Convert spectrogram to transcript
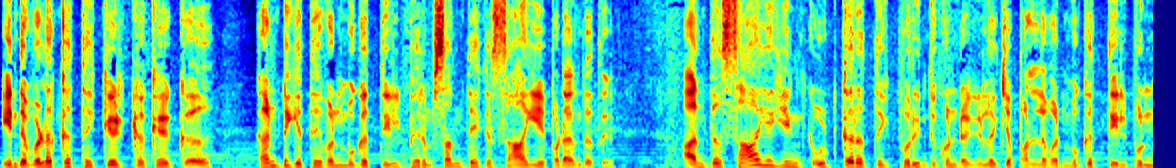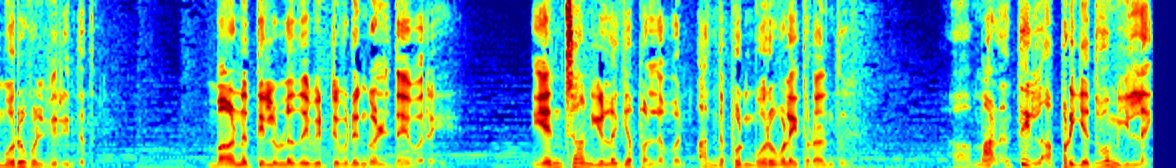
இந்த விளக்கத்தை கேட்க கேட்க கண்டியத்தேவன் முகத்தில் பெரும் சந்தேக சாயை படர்ந்தது. அந்த சாயையின் உட்கரத்தை புரிந்து கொண்ட இளைய பல்லவன் முகத்தில் புன்முறுவல் விரிந்தது. மனத்தில் உள்ளதை விட்டுவிடுங்கள் தேவரே என்றான் இளைய பல்லவன் அந்த புன்முறுவலை தொடர்ந்து. மனத்தில் அப்படி எதுவும் இல்லை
